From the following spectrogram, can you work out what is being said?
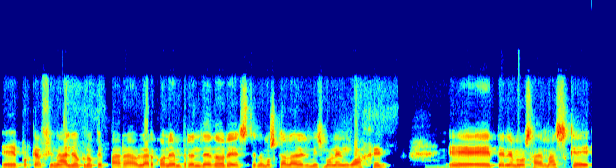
Eh, porque al final yo creo que para hablar con emprendedores tenemos que hablar el mismo lenguaje, tenemos además que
